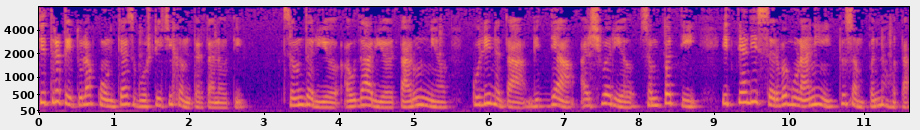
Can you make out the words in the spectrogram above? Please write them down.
चित्रकेतूला कोणत्याच गोष्टीची कमतरता नव्हती. सौंदर्य औदार्य तारुण्य कुलीनता विद्या ऐश्वर संपत्ती इत्यादी सर्व गुणांनी तो संपन्न होता.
